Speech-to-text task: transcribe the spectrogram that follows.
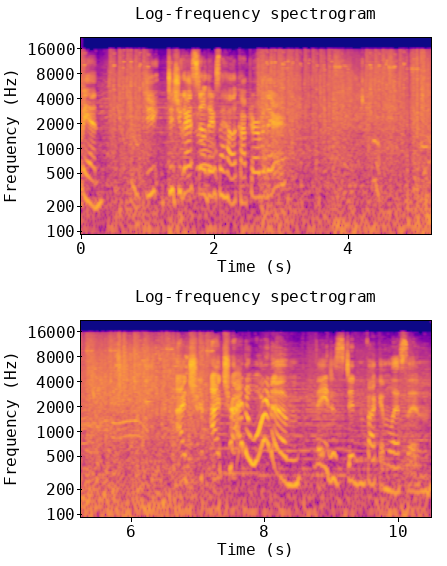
Oh man. Did you, did you guys know there's a helicopter over there? I tr I tried to warn them. They just didn't fucking listen.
